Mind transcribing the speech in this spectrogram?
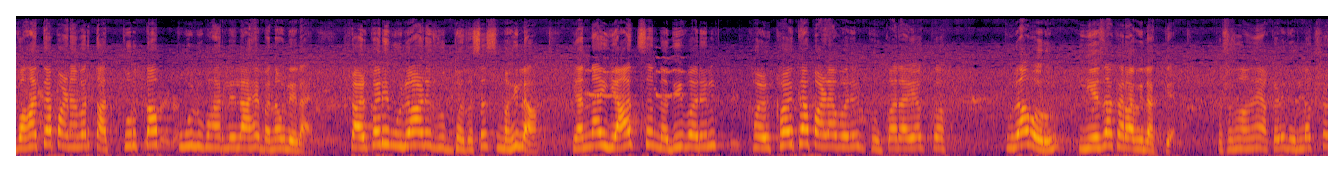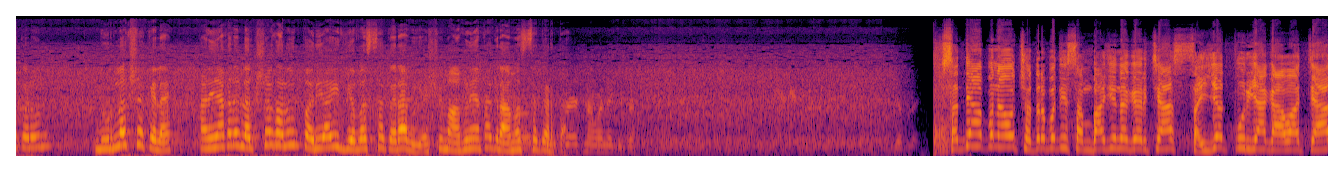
वाहत्या पाण्यावर तात्पुरता पूल उभारलेला आहे बनवलेला आहे. शाळकरी मुलं आणि वृद्ध तसंच महिला यांना याच नदीवरील खळखळत्या पाण्यावरील धोकादायक पुलावरून ये जा करावी लागते. प्रशासनाने याकडे दुर्लक्ष करून दुर्लक्ष केलंय आणि याकडे लक्ष घालून पर्यायी व्यवस्था करावी अशी मागणी आता ग्रामस्थ करतात. सध्या आपण आहोत छत्रपती संभाजीनगरच्या सय्यदपूर या गावाच्या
